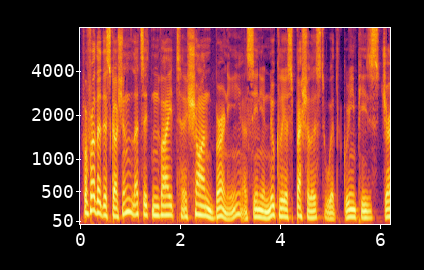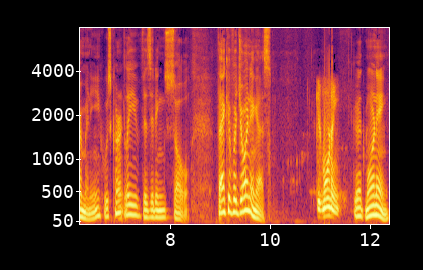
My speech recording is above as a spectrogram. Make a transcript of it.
For further discussion, let's invite uh, Shaun Burnie, a senior nuclear specialist with Greenpeace Germany, who's currently visiting Seoul. Thank you for joining us. Good morning. Good morning.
